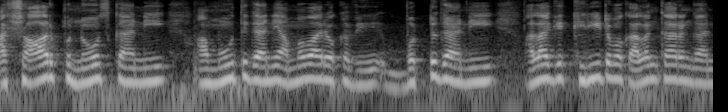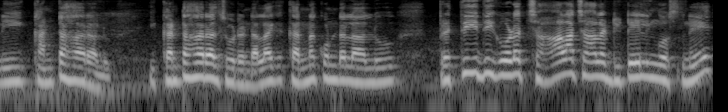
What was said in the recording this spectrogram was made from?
ఆ షార్ప్ నోస్ కానీ ఆ మూతి కానీ అమ్మవారి ఒక వి- బొట్టు కానీ అలాగే కిరీటం ఒక అలంకారం కానీ కంఠహారాలు. ఈ కంఠహారాలు చూడండి. అలాగే కన్నకుండలాలు ప్రతిదీ కూడా చాలా చాలా డీటెయిలింగ్ వస్తున్నాయి.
